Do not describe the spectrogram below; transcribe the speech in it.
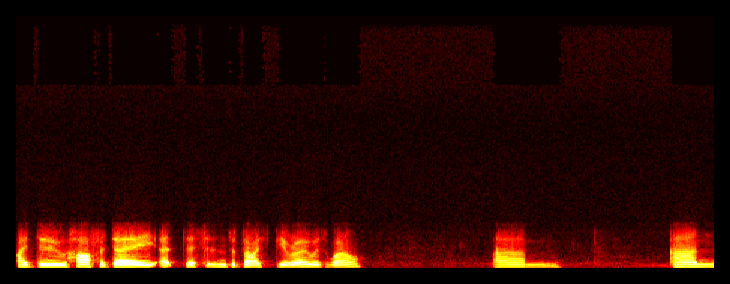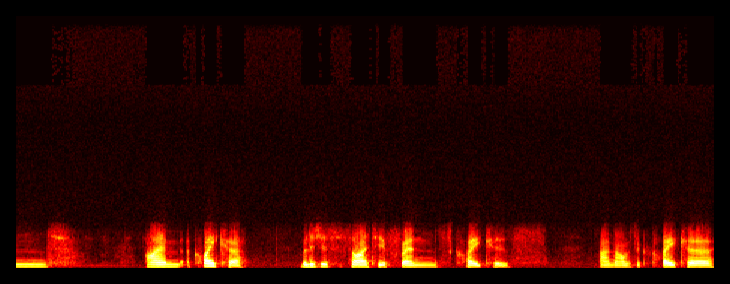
I do half a day at the Citizens Advice Bureau as well. Um, and I'm a Quaker, Religious Society of Friends Quakers, and I was a Quaker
